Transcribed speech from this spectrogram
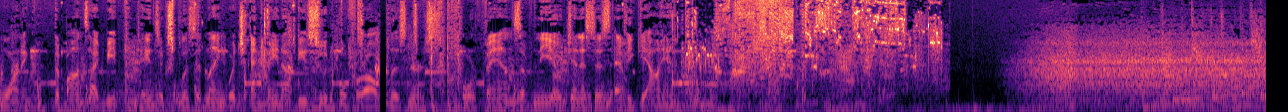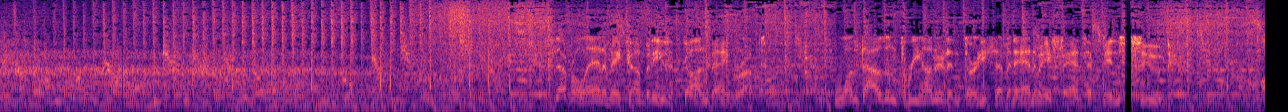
Warning the Bonsai Beat contains explicit language and may not be suitable for all listeners or fans of Neon Genesis Evangelion. Several anime companies have gone bankrupt. 1,337 anime fans have been sued.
